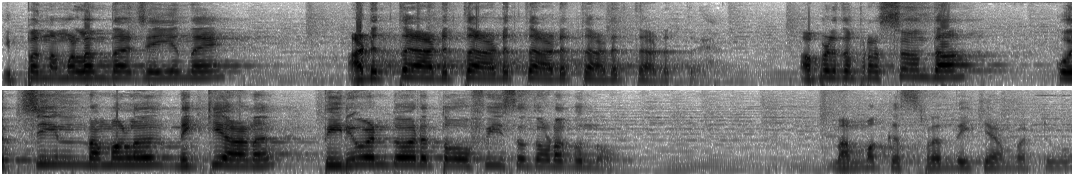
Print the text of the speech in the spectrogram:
ഇപ്പം നമ്മൾ എന്താ ചെയ്യുന്നത് അടുത്ത അടുത്ത അടുത്ത അടുത്ത അടുത്ത അടുത്ത്. അപ്പോഴത്തെ പ്രശ്നം എന്താ? കൊച്ചിയിൽ നമ്മൾ നിൽക്കുകയാണ്. തിരുവനന്തപുരത്ത് ഓഫീസ് തുടങ്ങുന്നു. നമുക്ക് ശ്രദ്ധിക്കാൻ പറ്റുമോ?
